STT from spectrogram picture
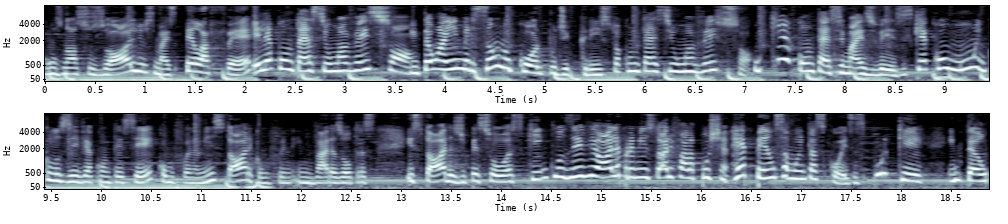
com os nossos olhos, mas pela fé, ele acontece uma vez só. Então a imersão no corpo de Cristo acontece uma vez só. O que acontece mais vezes, que é comum inclusive acontecer, como foi na minha história, como foi em várias outras histórias de pessoas que inclusive olha para minha história história e fala, puxa, repensa muitas coisas. Por que, então,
